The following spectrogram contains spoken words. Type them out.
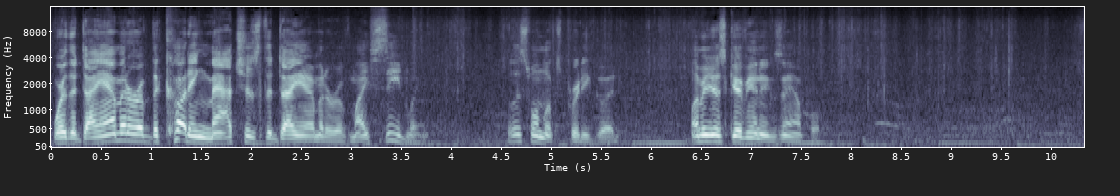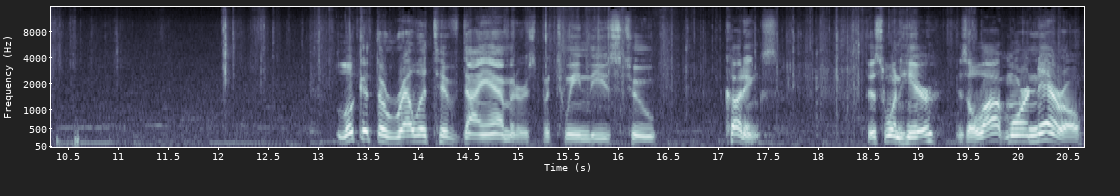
where the diameter of the cutting matches the diameter of my seedling. So this one looks pretty good. Let me just give you an example. Look at the relative diameters between these two cuttings. This one here is a lot more narrow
